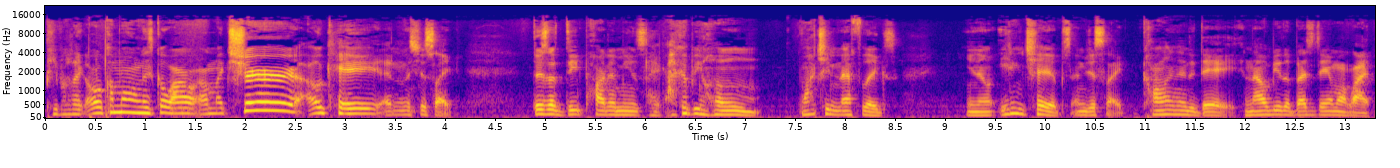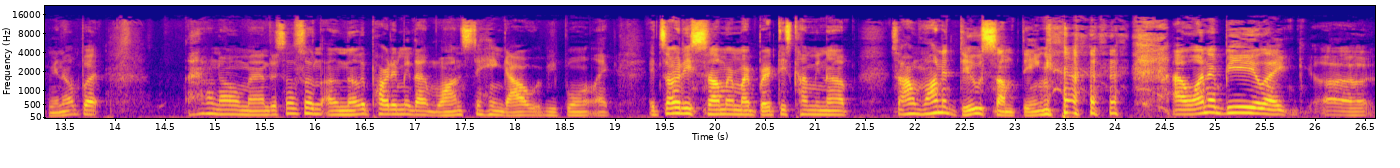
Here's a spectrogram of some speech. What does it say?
people are like, oh come on, let's go out. I'm like, sure, okay, and it's just like, there's a deep part of me. It's like I could be home watching Netflix, you know, eating chips and just like calling it a day, and that would be the best day of my life, you know. But I don't know, man. There's also another part of me that wants to hang out with people. Like, it's already summer, my birthday's coming up, so I want to do something. I want to be like, uh,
